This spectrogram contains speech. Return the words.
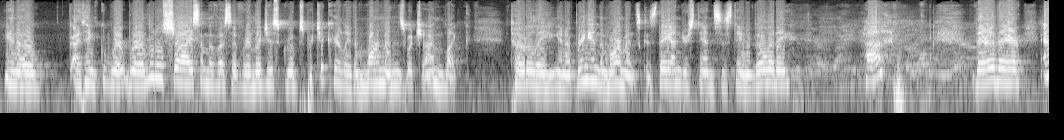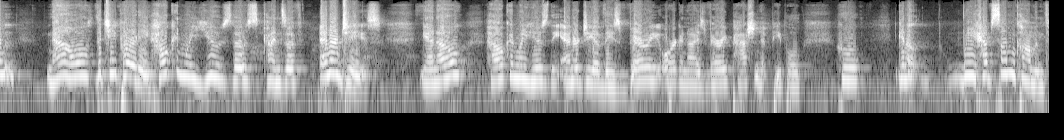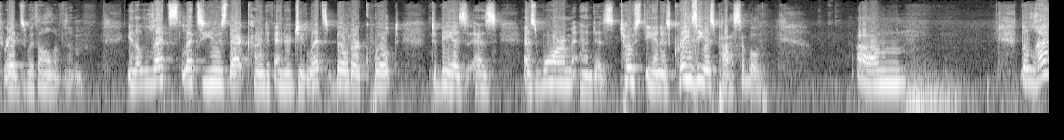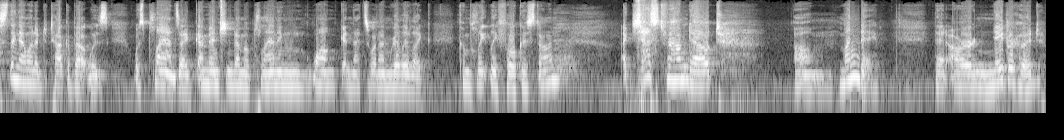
you know, I think we're, we're a little shy, some of us, of religious groups, particularly the Mormons, which I'm like totally, you know, bring in the Mormons because they understand sustainability. Huh? They're there. And now the Tea Party. How can we use those kinds of energies? You know, how can we use the energy of these very organized, very passionate people who, you know, we have some common threads with all of them. You know, let's let's use that kind of energy. Let's build our quilt to be as as as warm and as toasty and as crazy as possible. Um, the last thing I wanted to talk about was was plans. I, I mentioned I'm a planning wonk, and that's what I'm really like completely focused on. I just found out um, Monday that our neighborhood,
